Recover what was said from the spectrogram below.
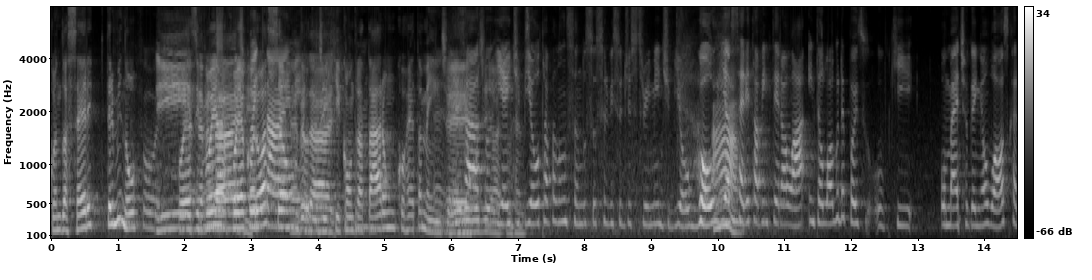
quando a série terminou. Foi. Isso, Foi, assim, é foi, a, foi a. Foi coroação timing. do- de que contrataram corretamente. É. o Exato, e a. HBO tava lançando o seu serviço de streaming HBO Go e Ah. a série tava inteira lá. Então, logo depois o que o Matthew ganhou o Oscar,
